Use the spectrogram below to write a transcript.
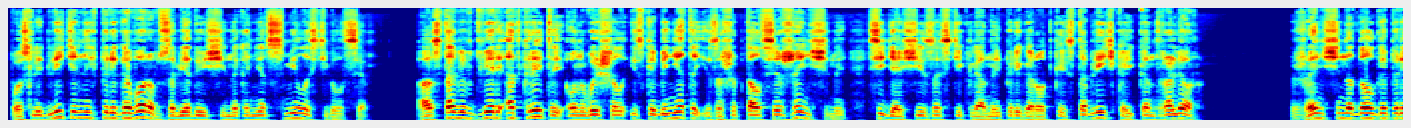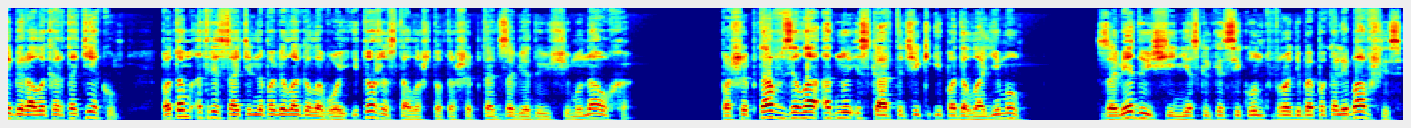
После длительных переговоров заведующий наконец смилостивился. Оставив дверь открытой, он вышел из кабинета и зашептался с женщиной, сидящей за стеклянной перегородкой с табличкой «Контролер». Женщина долго перебирала картотеку, Потом отрицательно повела головой и тоже стала что-то шептать заведующему на ухо. Пошептав, взяла одну из карточек и подала ему. Заведующий, несколько секунд вроде бы поколебавшись,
